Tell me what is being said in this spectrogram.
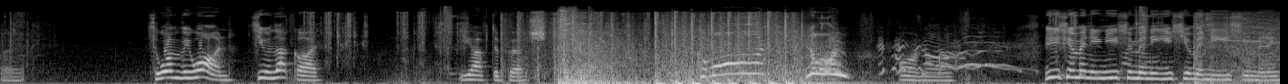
Wait. It's a 1v1. It's you and that guy. You have to push. Come on! No! Oh no. Use your mini, use your mini, use your mini, use your mini.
